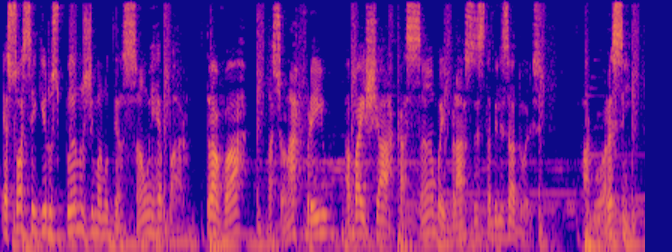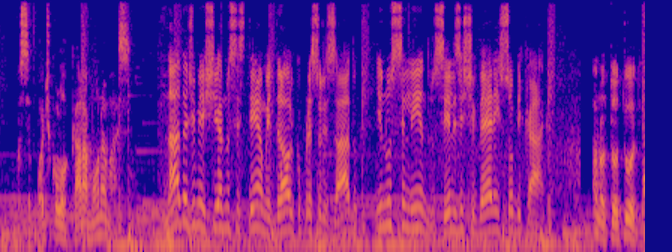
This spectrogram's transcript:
é só seguir os planos de manutenção e reparo. Travar, acionar freio, abaixar caçamba e braços estabilizadores. Agora sim, você pode colocar a mão na massa. Nada de mexer no sistema hidráulico pressurizado e nos cilindros se eles estiverem sob carga. Anotou tudo?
